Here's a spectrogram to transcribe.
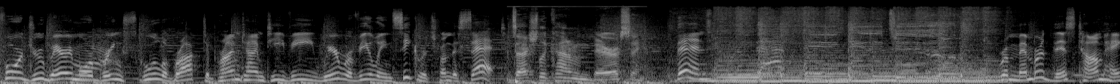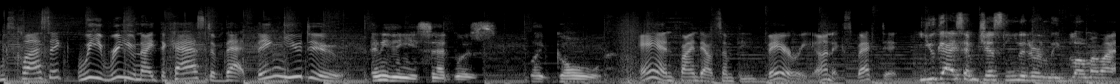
Before Drew Barrymore brings School of Rock to primetime TV, we're revealing secrets from the set. It's actually kind of embarrassing. Then, remember this Tom Hanks classic? We reunite the cast of That Thing You Do. Anything he said was like gold. And find out something very unexpected. You guys have just literally blown my mind.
